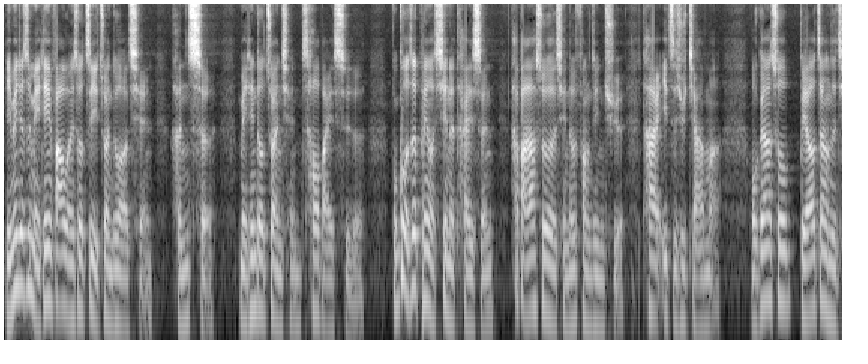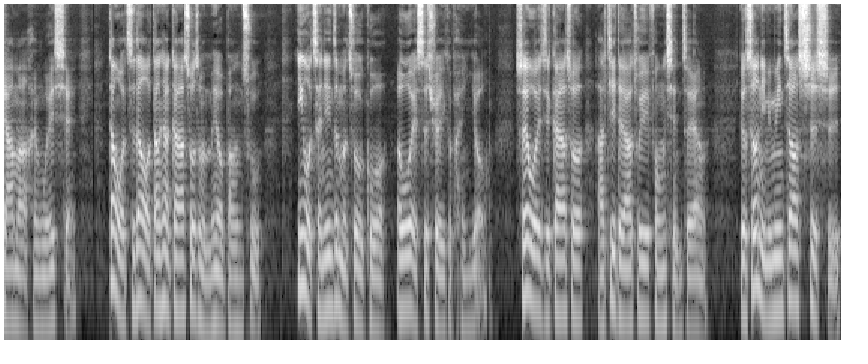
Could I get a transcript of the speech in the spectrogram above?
里面就是每天发文说自己赚多少钱，很扯，每天都赚钱，超白痴的。不过我这朋友陷得太深，他把他所有的钱都放进去，他还一直去加码。我跟他说不要这样子加码，很危险。但我知道我当下跟他说什么没有帮助。因为我曾经这么做过，而我也失去了一个朋友，所以我一直跟他说啊，记得要注意风险。这样有时候你明明知道事实，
